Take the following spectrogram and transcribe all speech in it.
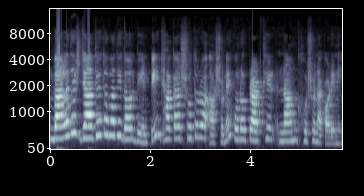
বাংলাদেশ জাতীয়তাবাদী দল বিএনপি ঢাকা সতেরো আসনে কোনো প্রার্থীর নাম ঘোষণা করেনি।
